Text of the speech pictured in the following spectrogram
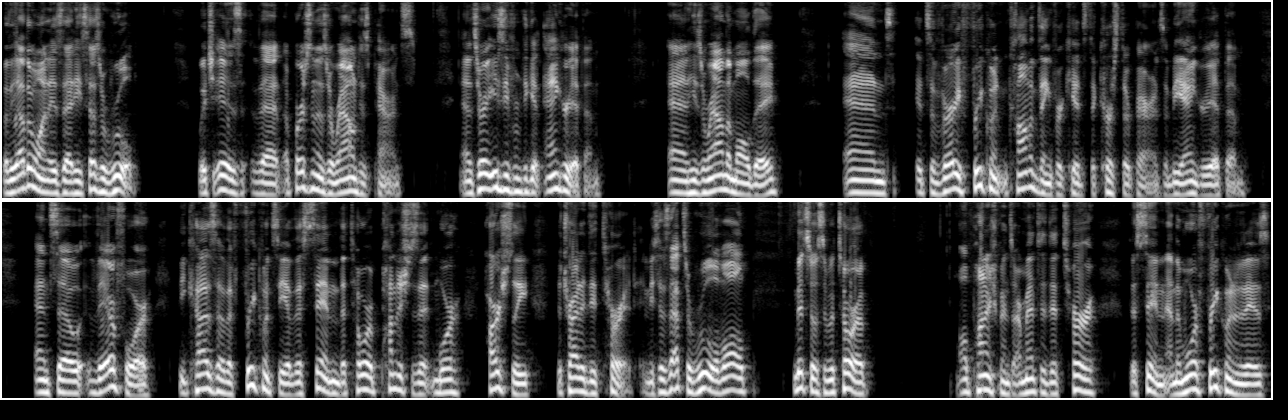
But the other one is that he says a rule, which is that a person is around his parents, and it's very easy for him to get angry at them and he's around them all day. And it's a very frequent and common thing for kids to curse their parents and be angry at them. And so, therefore, because of the frequency of the sin, the Torah punishes it more harshly to try to deter it. And he says that's a rule of all mitzvahs of the Torah. All punishments are meant to deter the sin. And the more frequent it is,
